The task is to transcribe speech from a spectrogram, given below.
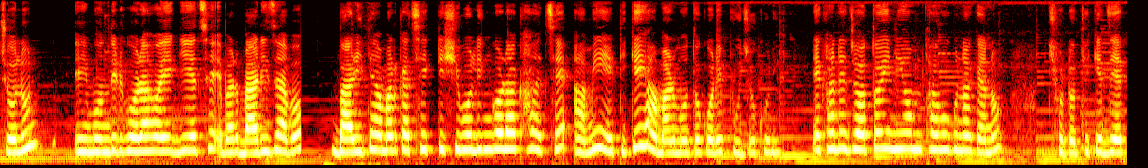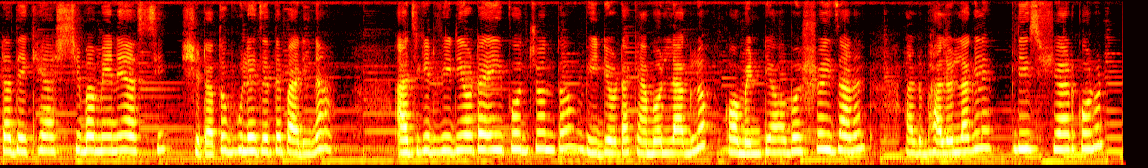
চলুন, এই মন্দির ঘোরা হয়ে গিয়েছে, এবার বাড়ি যাব। বাড়িতে আমার কাছে একটি শিবলিঙ্গ রাখা আছে, আমি এটিকেই আমার মতো করে পুজো করি। এখানে যতই নিয়ম থাকুক না কেন, ছোট থেকে যেটা দেখে আসছি বা মেনে আসছি, সেটা তো ভুলে যেতে পারি না। আজকের ভিডিওটা এই পর্যন্ত। ভিডিওটা কেমন লাগল, কমেন্টে অবশ্যই জানান। আর ভালো লাগলে প্লিজ শেয়ার করুন।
